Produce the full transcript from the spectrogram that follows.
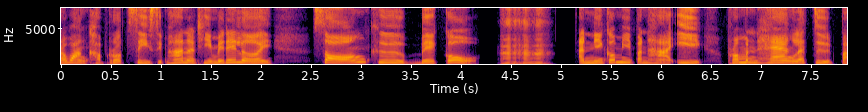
ระหว่างขับรถ 45 นาทีไม่ได้เลย 2. คือเบโก้อ่าฮะ อันนี้ก็มีปัญหาอีก เพราะมันแห้งและจืดไป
